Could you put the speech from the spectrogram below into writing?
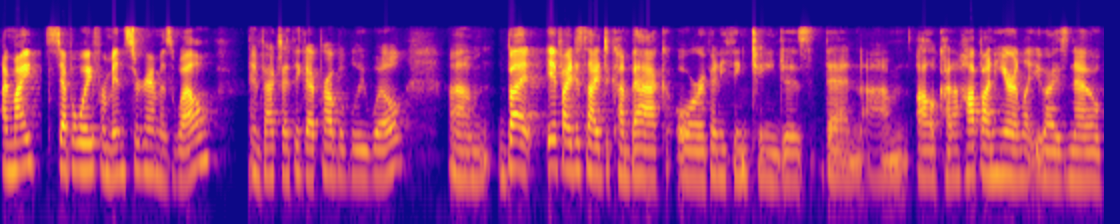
I might step away from Instagram as well. In fact, I think I probably will. Um, but if I decide to come back or if anything changes, then um, I'll kind of hop on here and let you guys know,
